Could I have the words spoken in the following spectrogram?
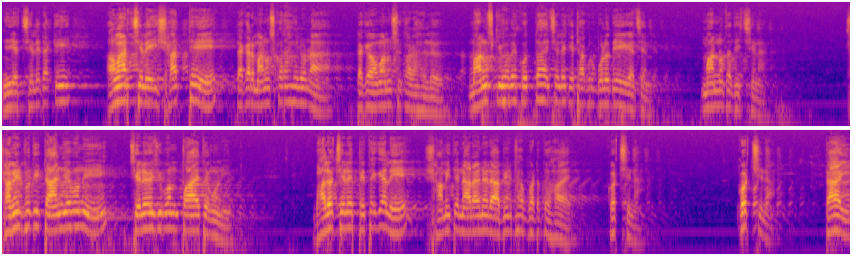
নিজের ছেলেটাকে, আমার ছেলে এই স্বার্থে টাকার মানুষ করা হলো না, তাকে অমানুষই করা হলো। মানুষ কীভাবে করতে হয় ছেলেকে? ঠাকুর বলে দিয়ে গেছেন। মান্যতা দিচ্ছে না। স্বামীর প্রতি টান যেমনই ছেলে জীবন পায় তেমনই। ভালো ছেলে পেতে গেলে স্বামীতে নারায়ণের আবির্ভাব ঘটাতে হয়। করছি না। করছি না। তাই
